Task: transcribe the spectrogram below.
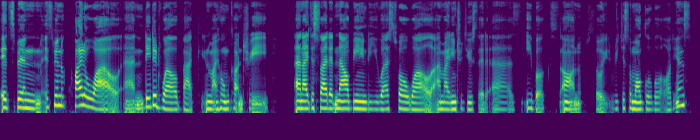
it's been it's been quite a while, and they did well back in my home country. And I decided now being in the US for a while, I might introduce it as ebooks on so it reaches a more global audience.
